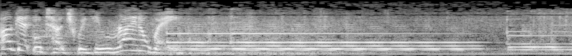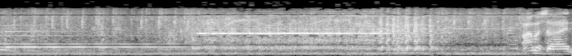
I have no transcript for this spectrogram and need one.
I'll get in touch with you right away. Homicide,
